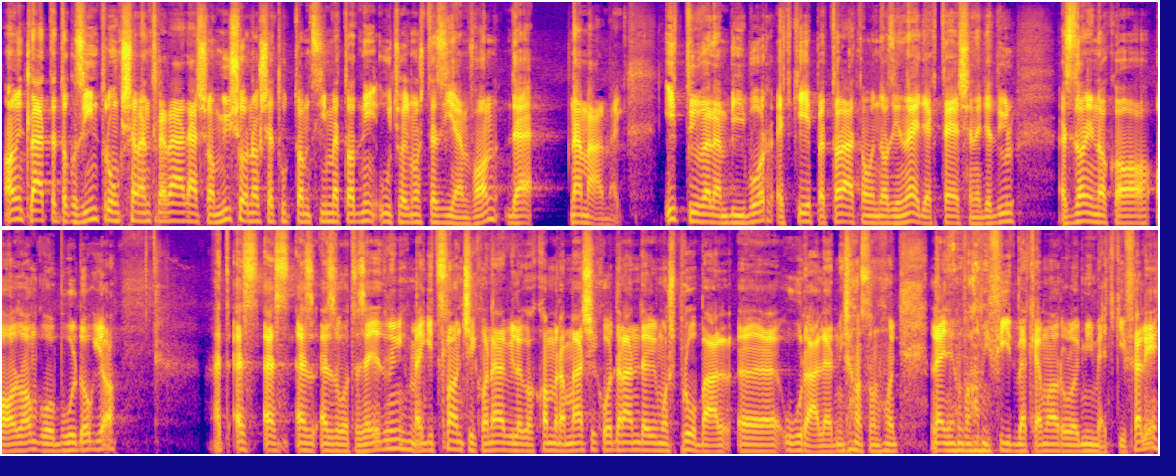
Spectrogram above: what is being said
Amit láttatok, az intrónk sem ment rá, ráadásul a műsornak se tudtam címet adni, úgyhogy most ez ilyen van, de nem áll meg. Itt ül velem Bíbor, egy képet találtam, hogy azért ne legyek teljesen egyedül, ez Daninak a, az angol buldogja, Hát ez, ez, ez, ez volt az egyedül, meg itt Szlancsik van elvileg a kamera másik oldalán, de ő most próbál uh, úrá lenni azon, hogy legyen valami feedbackem arról, hogy mi megy kifelé.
